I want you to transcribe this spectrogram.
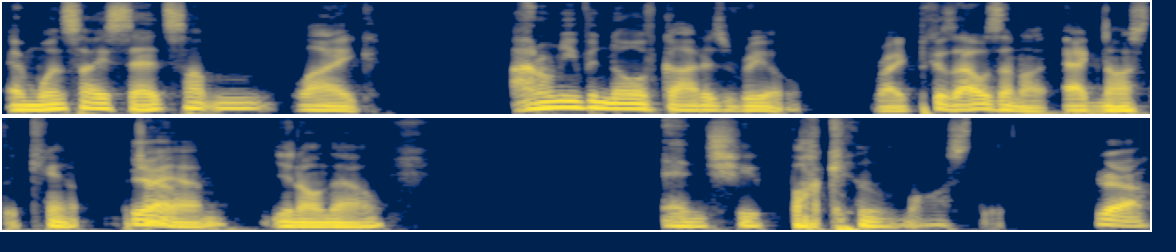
And once I said something like, I don't even know if God is real, right? Because I was in an agnostic camp, which I am, you know, now. and she fucking lost it. Yeah.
